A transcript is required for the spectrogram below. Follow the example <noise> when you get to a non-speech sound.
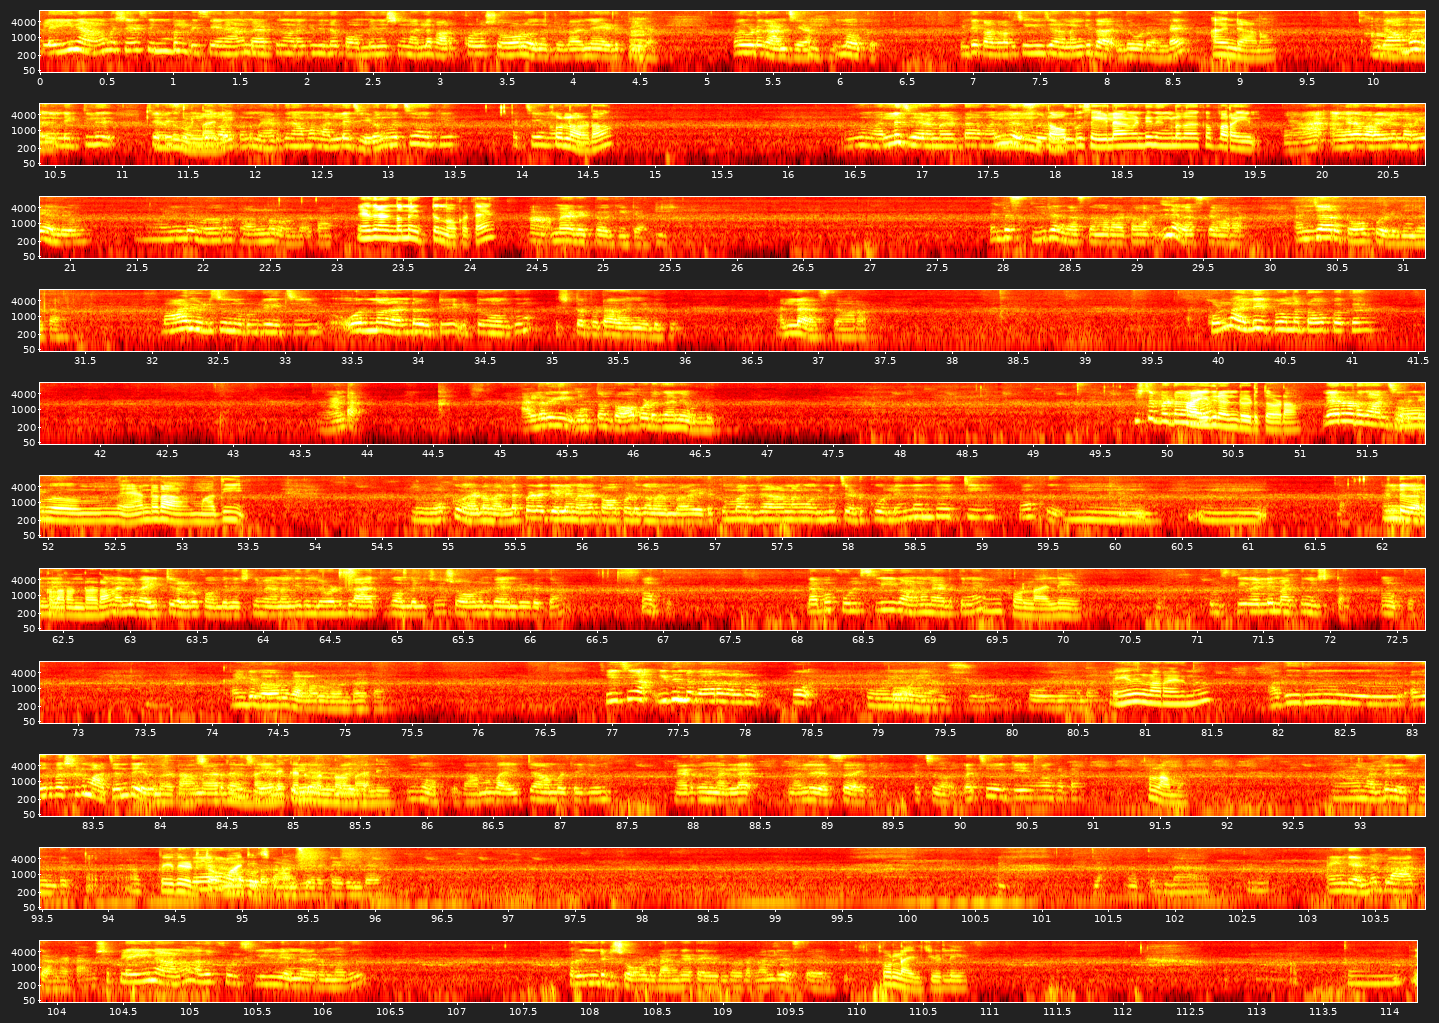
പ്ലെയിൻ ആണ് പക്ഷേ സിമ്പിൾ ഡിസൈൻ ആണ്. മാഡത്തിന് വേണമെങ്കിൽ ഇതിന്റെ കോമ്പിനേഷൻ നല്ല വർക്കുള്ള ഷോൾ വന്നിട്ടുണ്ട്. അത് ഞാൻ എടുത്തില്ല അത് ഇവിടെ കാണിച്ചു തരാം. നോക്ക്. ഇതിന്റെ കളർ ചേഞ്ച് ആണെങ്കിൽ ഇതുകൂടെ ഇത് കൂടെ ഉണ്ടേ. അതിന്റെ ആണോ ഇതാകുമ്പോൾ നെക്കിൽ ചെറിയ മാഡത്തിനാകുമ്പോൾ നല്ല ചേരും ഒന്ന് വെച്ച് നോക്കി. കൊള്ളാടോ നല്ല ചേരണം കേട്ടാ. നല്ല ടോപ്പ് ടോപ്പ് സെയിലാൻ വേണ്ടി നിങ്ങൾ അതൊക്കെ പറയും. ഞാൻ അങ്ങനെ പറയില്ലെന്ന് അറിയാലോ. അതിന്റെ വേറെ കളറുണ്ട് കേട്ടോ. ഏത് രണ്ടൊന്ന് ഇട്ട് നോക്കട്ടെ. ആ മേഡം ഇട്ട് നോക്കിയിട്ടോ എന്റെ സ്ഥിരം കസ്റ്റമറാണ് കേട്ടോ നല്ല കസ്റ്റമറാണ് അഞ്ചാറ് ടോപ്പ് എടുക്കും കേട്ടോ. വാരി ഒളിച്ച് നുടുവിൽ ചേച്ചി. ഒന്നോ രണ്ടോ ഇട്ട് ഇട്ട് നോക്കും. ഇഷ്ടപ്പെട്ട അതങ്ങ് എടുക്കും. നല്ല കസ്റ്റമറാണ് കൊള്ളാല്ലേ ഇപ്പോൾ വന്ന ടോപ്പൊക്കെ വേണ്ട. അലറി മൊത്തം ടോപ്പ് എടുക്കാനേ ഉള്ളൂ. ഇഷ്ടപ്പെട്ട? ഇത് രണ്ടും എടുത്തോടാ. വേറെ കാണിച്ചു വേണ്ടടാ മതി. നോക്ക് വേണം. വല്ലപ്പോഴൊക്കെയല്ലേ വേണം ടോപ്പ് എടുക്കാൻ വേണം. എടുക്കുമ്പോൾ അഞ്ചാറെണ്ണം ഒരുമിച്ച് എടുക്കുമല്ലോ ഇന്ന് എന്ത് പറ്റി? നോക്ക്. രണ്ട് കളർ ഉണ്ടോടാ? നല്ല വൈറ്റ് കളർ കോമ്പിനേഷൻ വേണമെങ്കിൽ ഇതിന്റെ കൂടെ ബ്ലാക്ക് കോമ്പിനേഷൻ ഷോളും പാന്റും എടുക്കാം. നോക്ക്. ഇതാകുമ്പോൾ ഫുൾ സ്ലീവ് ആണ് മാഡത്തിന്? കൊള്ളാല്ലേ? ഫുൾ സ്ലീവ് അല്ലേ മാഡത്തിന് ഇഷ്ടം? നോക്ക്. അതിന്റെ വേറെ കളർ കൂടെ ഉണ്ട് കേട്ടോ. ചേച്ചി ഇതിന്റെ വേറെ കളർ പോയോ? പോയി? ഏത് കളറായിരുന്നു അതൊരു അതൊരു പക്ഷേ ഒരു മജന്തായിരുന്നു കേട്ടോ മാഡത്തിന്? ഇത് നോക്ക് ഇതാകുമ്പോൾ വൈറ്റ് ആകുമ്പോഴത്തേക്കും മാഡത്തിന് നല്ല നല്ല രസമായിരിക്കും വെച്ച് നോക്കി വെച്ച് നോക്കിയേ നോക്കട്ടെ കൊള്ളാമോ നല്ല രസമുണ്ട് അപ്പം ഇത് എടുത്തോ മാറ്റി കാണിച്ചു തരട്ടെ ഇതിന്റെ അതിന്റെ തന്നെ ബ്ലാക്ക് ആണ് കേട്ടോ പക്ഷെ പ്ലെയിൻ ആണ് അത് ഫുൾ സ്ലീവ് തന്നെ വരുന്നത് പ്രിന്റഡ് ഷോൾ ഇടാൻ കേട്ടോ ഇതിന്റെ കൂടെ നല്ല രസമായിരിക്കും കൊള്ളായിരിക്കും അല്ലേ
